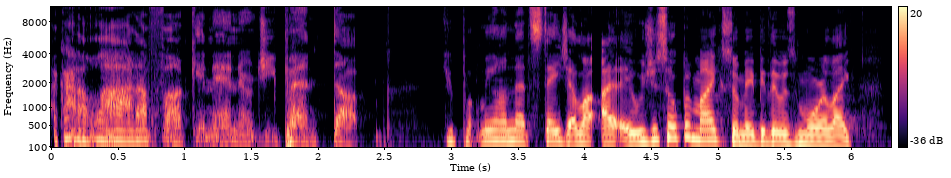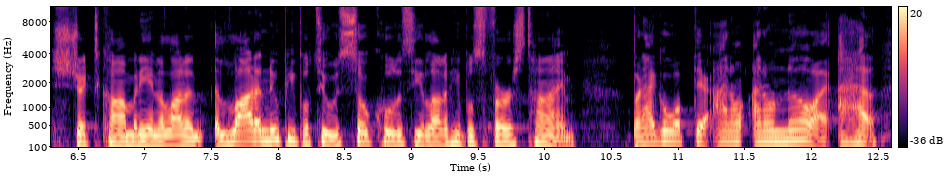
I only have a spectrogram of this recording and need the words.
I got a lot of fucking energy pent up you put me on that stage. Lot, I, it was just open mic, so maybe there was more like strict comedy and a lot of a lot of new people too. It was so cool to see a lot of people's first time. But I go up there, I don't, I don't know. I, I, have,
